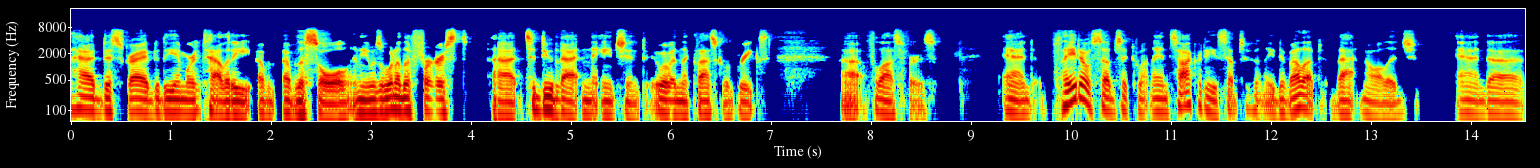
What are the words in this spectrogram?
had described the immortality of, of the soul, and he was one of the first uh, to do that in the ancient, or in the classical Greeks philosophers. And Plato subsequently, and Socrates subsequently developed that knowledge and uh,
